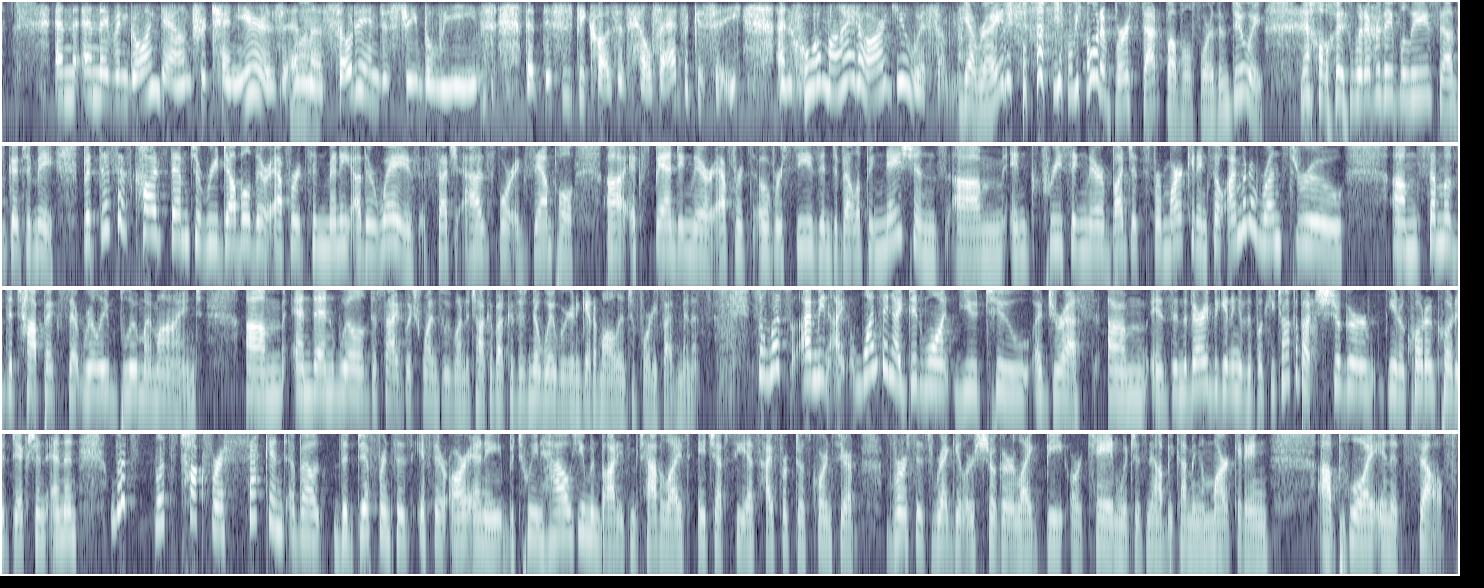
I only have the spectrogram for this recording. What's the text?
And and they've been going down for 10 years and wow. the soda industry believes that this is because of health advocacy and who am I to argue with them? Yeah, right? we don't want to burst that bubble for them, do we? No, whatever they believe sounds good to me. But this has caused them to redouble their efforts in many other ways, such as for example, uh, expanding their efforts overseas in developing nations, um, increasing their budgets for marketing. So I'm going to run through um, some of the topics that really blew my mind. Um, and then we'll decide which ones we want to talk about because there's no way we're going to get them all into 45 minutes. So let's, I mean, I, one thing I did want you to address um, is in the very beginning of the book, you talk about sugar, you know, quote unquote addiction. And then let's, let's talk for a second about the differences, if there are any, between how human bodies metabolize HFCS, high fructose corn syrup, versus regular sugar like beet or cane, which is now becoming a marketing uh, ploy in itself.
